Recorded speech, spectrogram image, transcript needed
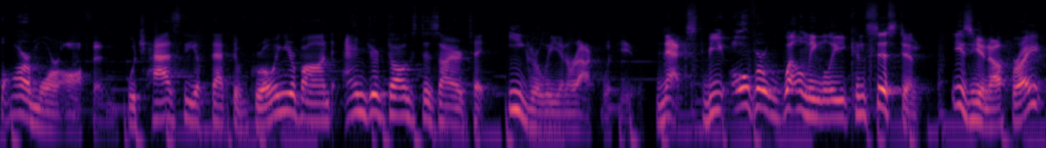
far more often, which has the effect of growing your bond and your dog's desire to eagerly interact with you. Next, be overwhelmingly consistent. Easy enough, right?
